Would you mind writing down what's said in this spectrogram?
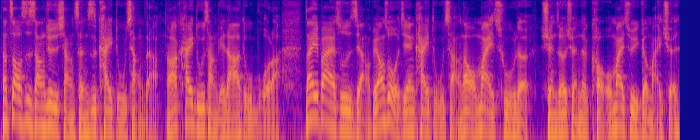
那造市商就是想成是开赌场的啊，然后开赌场给大家赌博啦。那一般来说是这样，比方说我今天开赌场，那我卖出了选择权的 call，我卖出一个。买权，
